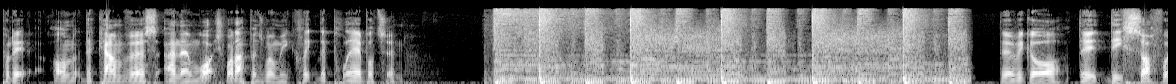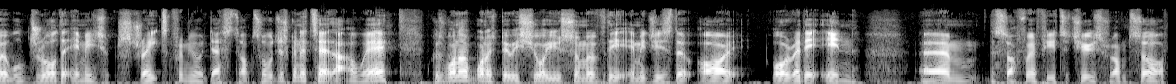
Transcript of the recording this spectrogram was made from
put it on the canvas and then watch what happens when we click the play button. There we go. The the software will draw the image straight from your desktop. So we're just going to take that away because what I want to do is show you some of the images that are already in um, the software for you to choose from. So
